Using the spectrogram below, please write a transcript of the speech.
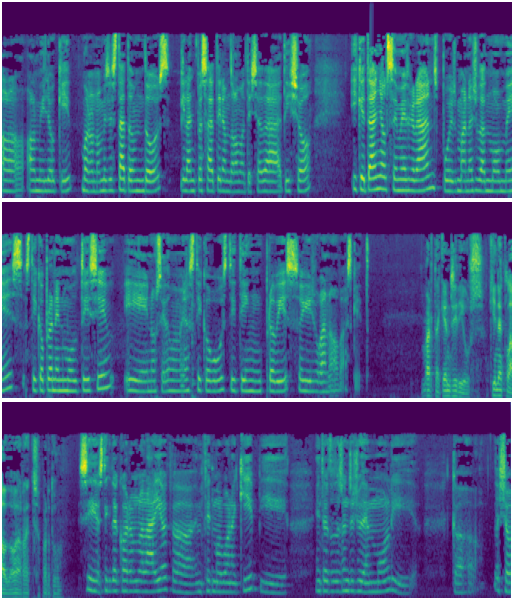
el, el millor equip. Bueno, només he estat amb dos, i l'any passat érem de la mateixa edat i això, i aquest any, al ser més grans, pues, m'han ajudat molt més, estic aprenent moltíssim, i no sé, de moment estic a gust i tinc previst seguir jugant al bàsquet. Marta, què ens hi dius? Quina clau de la ratxa per tu? Sí, estic d'acord amb la Laia que hem fet molt bon equip i entre totes ens ajudem molt i que això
